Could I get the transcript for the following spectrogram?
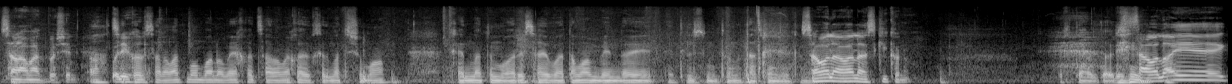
سلامت باشین. ولی سلامت ما با نوبه خود سلام خود خدمت شما. خدمت مبارس های و تمام بینده های تلویزیون تقدیم می‌کنم. سوال اول از کی کنم؟ اختیار داری. سوال های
